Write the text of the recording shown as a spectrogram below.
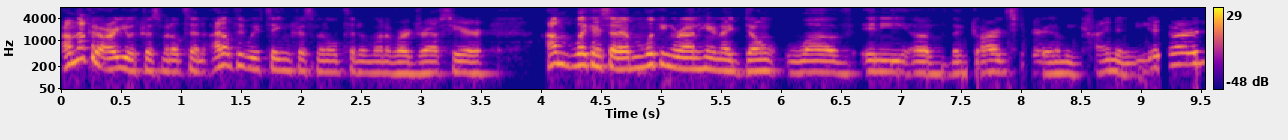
I'm not going to argue with Khris Middleton. I don't think we've taken Khris Middleton in one of our drafts here. I'm like I said, I'm looking around here and I don't love any of the guards here, and we kind of need a guard.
